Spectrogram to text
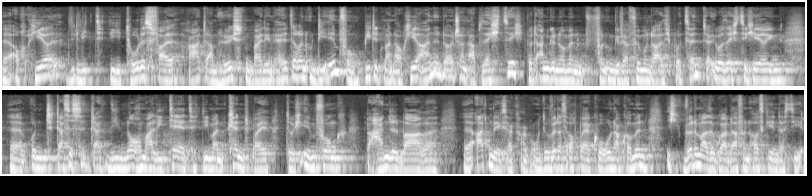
Äh, auch hier liegt die Todesfallrate am höchsten bei den Älteren und die Impfung bietet man auch hier an in Deutschland ab 60, wird angenommen genommen von ungefähr 35 Prozent der über 60-Jährigen. Äh, und das ist die Normalität, die man kennt bei durch Impfung behandelbare äh, Atemwegserkrankungen. Und so wird das auch bei Corona kommen. Ich würde mal sogar davon ausgehen, dass die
